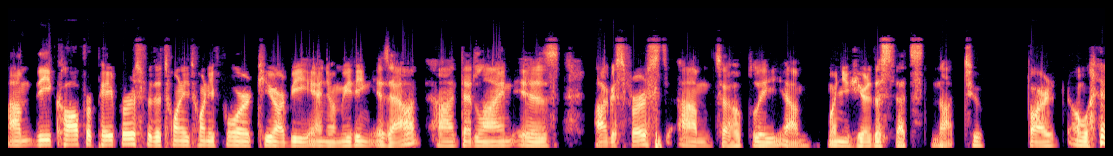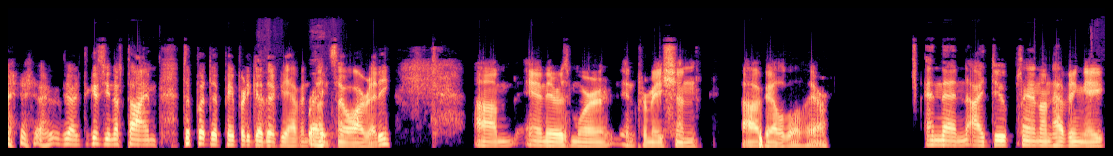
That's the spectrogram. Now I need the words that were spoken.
Um, the call for papers for the 2024 TRB annual meeting is out. Uh, deadline is August 1st. Um, so hopefully, um, when you hear this, that's not too far away. it gives you enough time to put the paper together if you haven't right. done so already. Um, and there is more information uh, available there. And then I do plan on having a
